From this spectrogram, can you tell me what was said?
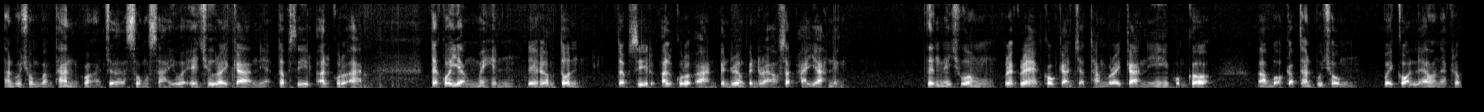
ท่านผู้ชมบางท่านก็อาจจะสงสัยว่าเอ๊ะชื่อรายการเนี่ยตัฟซีรอัลกุรอานแต่ก็ยังไม่เห็นได้เริ่มต้นตัฟซีรอัลกุรอานเป็นเรื่องเป็นราวสักอายะหนึ่ง ซึ่งในช่วงแรกๆของการจัดทำรายการนี้ผมก็บอกกับท่านผู้ชมไว้ก่อนแล้วนะครับ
